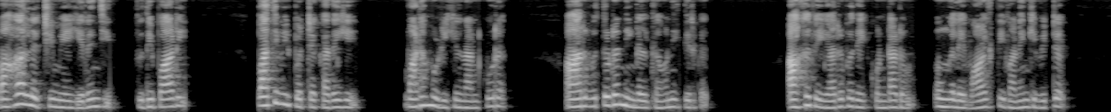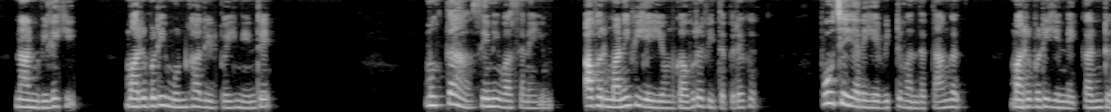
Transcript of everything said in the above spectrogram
மகாலட்சுமியை இறைஞ்சி துதிபாடி பதவி பெற்ற கதையை வடமொழியில் நான் கூற ஆர்வத்துடன் நீங்கள் கவனித்தீர்கள். ஆகவே அறுபதை கொண்டாடும் உங்களை வாழ்த்தி வணங்கிவிட்டு நான் விலகி மறுபடி முன்காலில் போய் நின்றேன். முக்தா சீனிவாசனையும் அவர் மனைவியையும் கௌரவித்த பிறகு பூஜை அறையை விட்டு வந்த தாங்கள் மறுபடி என்னை கண்டு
